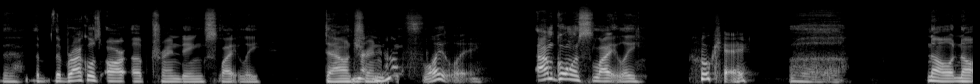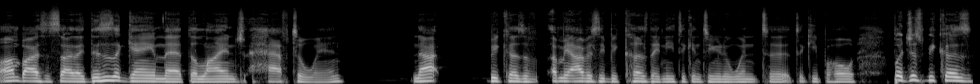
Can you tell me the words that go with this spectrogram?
The, the the Broncos are uptrending slightly, downtrending. Not, not slightly. I'm going slightly. Okay. No, no, unbiased aside, like this is a game that the Lions have to win, not because of I mean obviously because they need to continue to win to to keep a hold, but just because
